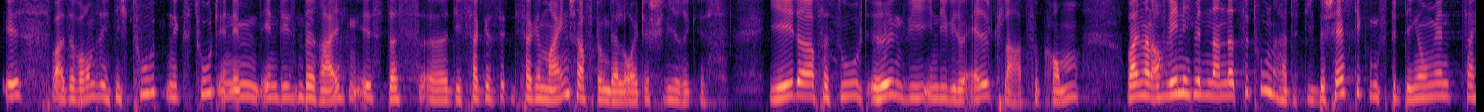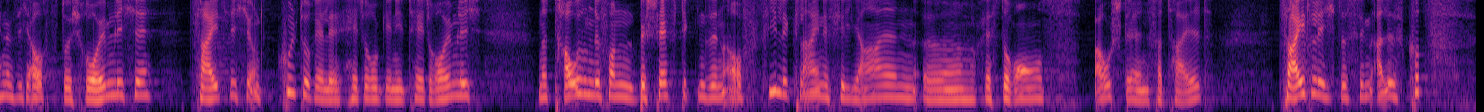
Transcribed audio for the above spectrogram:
ist, also warum sich nicht tut, nichts tut in, dem, in diesen Bereichen, ist, dass äh, die, Verge Vergemeinschaftung der Leute schwierig ist. Jeder versucht irgendwie individuell klarzukommen, weil man auch wenig miteinander zu tun hat. Die Beschäftigungsbedingungen zeichnen sich auch durch räumliche zeitliche und kulturelle Heterogenität räumlich. Ne, Tausende von Beschäftigten sind auf viele kleine Filialen, äh, Restaurants, Baustellen verteilt. Zeitlich, das sind alles kurz,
